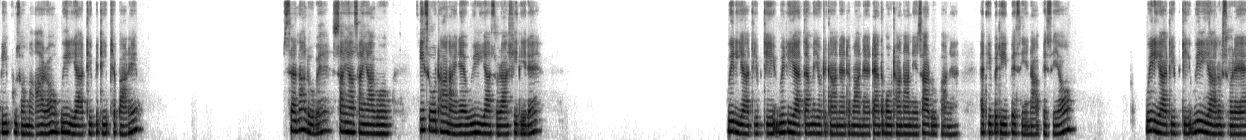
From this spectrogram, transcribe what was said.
ပီးပူဇော်မှာတော့ဝိရိယဓိပတိဖြစ်ပါတယ်ဆန္ဒလိုပဲဆိုင်ရာဆိုင်ရာကို ကြီးစိုးထားနိုင်တဲ့ဝိရိယဆိုတာရှိသေးတယ်ဝိရိယဓိပတိဝိရိယတမ္မယုတ်တကနံဓမ္မနံတန်သမုဋ္ဌာနာနိသရူပနံအဓိပတိပစ္စေနာပစ္စယောဝိရိယဓိပတိဝိရိယလို့ဆိုတဲ့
